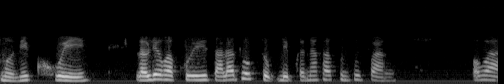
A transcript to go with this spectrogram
หมู่นี้คุย เราเรียกว่าคุยสารทุกข์สุขดิบกันนะคะ คุณผู้ฟัง เพราะว่า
